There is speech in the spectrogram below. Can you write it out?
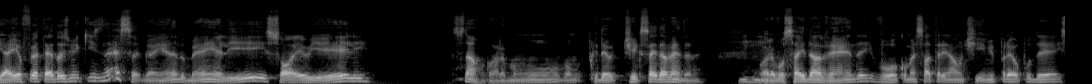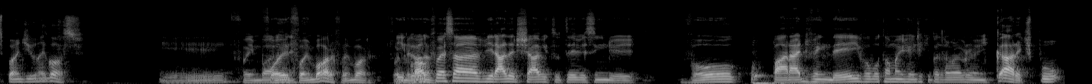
E aí eu fui até 2015 nessa, ganhando bem ali, só eu e ele. Disse, Não, agora vamos, vamos. Porque daí eu tinha que sair da venda, né? Uhum. Agora eu vou sair da venda e vou começar a treinar um time pra eu poder expandir o negócio. E Foi embora. foi, né? foi embora, foi embora. Foi e qual melhorando. que foi essa virada de chave que tu teve, assim, de vou parar de vender e vou botar mais gente aqui pra trabalhar pra mim? Cara, tipo,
